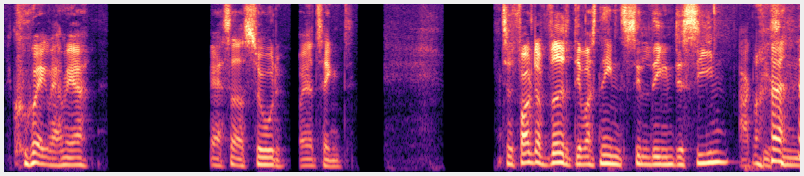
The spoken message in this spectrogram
Det kunne ikke være mere. Jeg sad og så det, og jeg tænkte, til folk, der ved det, det var sådan en Celine Design-agtig, sådan,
